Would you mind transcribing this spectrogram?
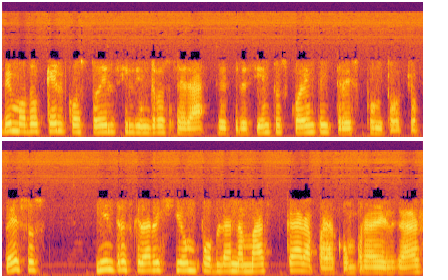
de modo que el costo del cilindro será de 343.8 pesos, mientras que la región poblana más cara para comprar el gas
